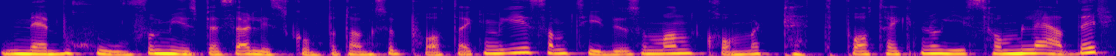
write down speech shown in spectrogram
med behov for mye spesialistkompetanse på teknologi, samtidig som man kommer tett på teknologi som leder.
